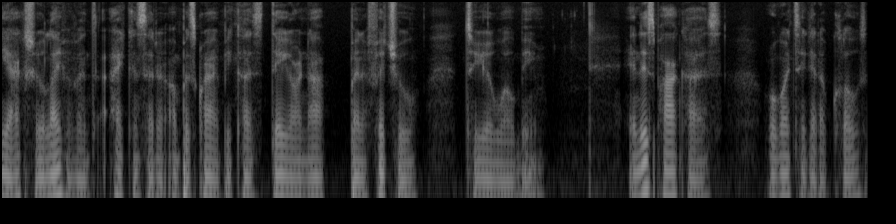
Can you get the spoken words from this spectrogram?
the actual life events I consider unprescribed because they are not beneficial to your well being. In this podcast, we're going to get up close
